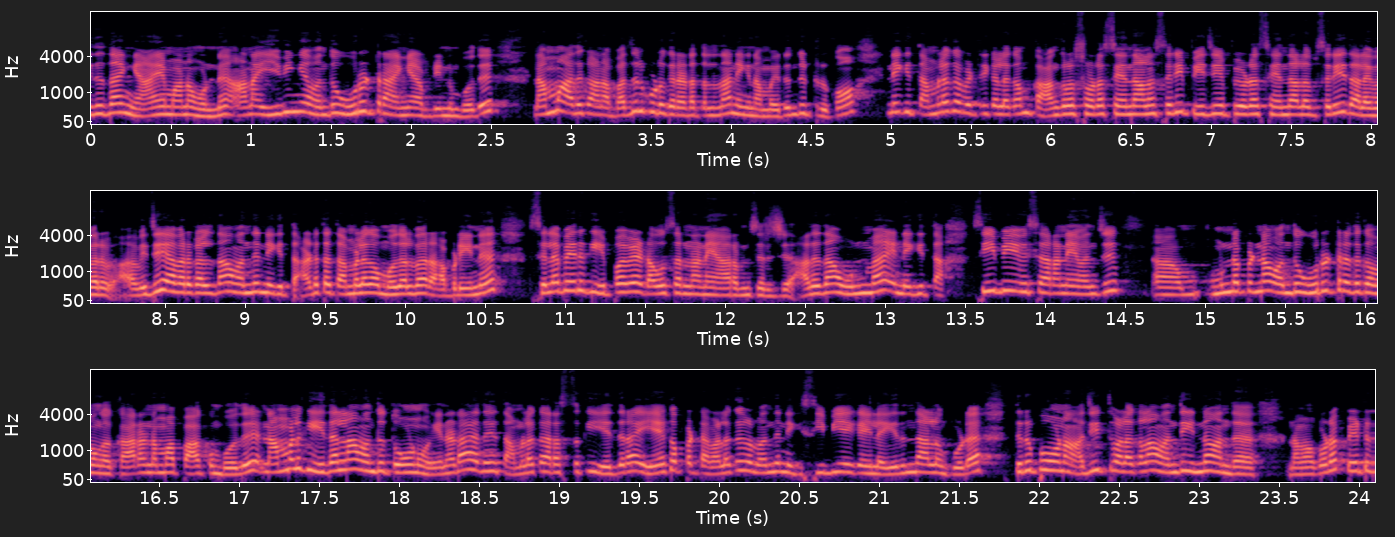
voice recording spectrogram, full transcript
இதுதான் நியாயமான ஒன்று ஆனால் இவங்க வந்து உருட்டுறாங்க அப்படின்னும் போது நம்ம அதுக்கான பதில் கொடுக்குற இடத்துல தான் நீங்கள் நம்ம இருந்துட்டு இருக்கோம். இன்னைக்கு தமிழக வெற்றி கழகம் காங்கிரஸோட சேர்ந்தாலும் சரி பிஜேபியோட சேர்ந்தாலும் சரி தலைவர் விஜய் அவர்கள் தான் வந்து இன்னைக்கு அடுத்த தமிழக முதல்வர் அப்படின்னு சில பேருக்கு இப்பவே டவுசர் நாணய ஆரம்பிச்சிருச்சு. அதுதான் உண்மை. இன்னைக்கு சிபிஐ விசாரணை வந்து முன்ன பின்ன வந்து உருட்டுறதுக்கு அவங்க காரணமா பார்க்கும்போது நம்மளுக்கு இதெல்லாம் வந்து தோணும். என்னடா அது தமிழக அரசுக்கு எதிராக ஏகப்பட்ட வழக்குகள் வந்து இன்னைக்கு சிபிஐ கையில் இருந்தாலும் கூட திருப்போன அஜித் வழக்கெல்லாம் வந்து இன்னும் அந்த நம்ம கூட பேட்டு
